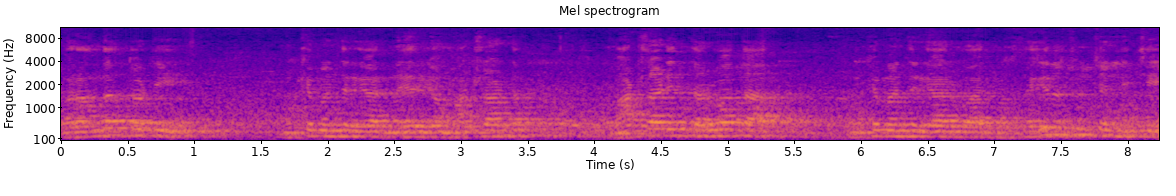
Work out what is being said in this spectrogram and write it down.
వారందరితోటి ముఖ్యమంత్రి గారు నేరుగా మాట్లాడటం మాట్లాడిన తర్వాత ముఖ్యమంత్రి గారు వారికి తగిన సూచనలు ఇచ్చి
